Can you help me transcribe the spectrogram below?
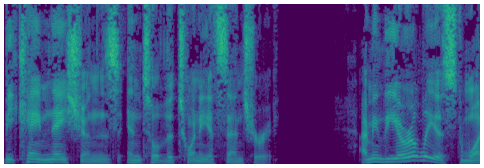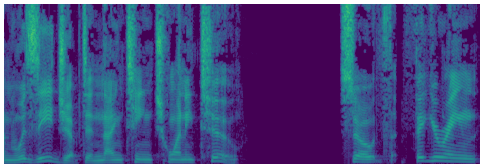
became nations until the 20th century. I mean, the earliest one was Egypt in 1922. So, th- figuring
